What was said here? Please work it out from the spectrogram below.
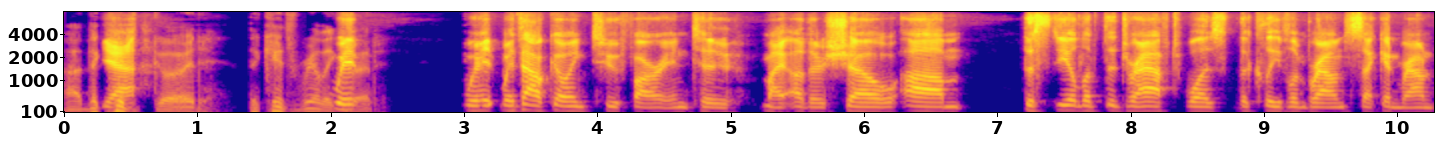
Uh, the Yeah. kid's good. The kid's really Wait, good. Wi- without going too far into my other show, um, the steal of the draft was the Cleveland Browns' second round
